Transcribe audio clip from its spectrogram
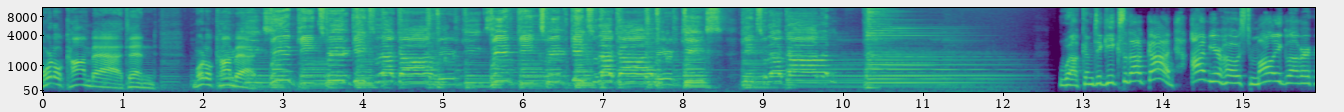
Mortal Kombat and Mortal Kombat. We're geeks, we're geeks without God. We're geeks, we're geeks, we're geeks without God. We're geeks, geeks without God. Welcome to Geeks Without God. I'm your host, Molly Glover,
